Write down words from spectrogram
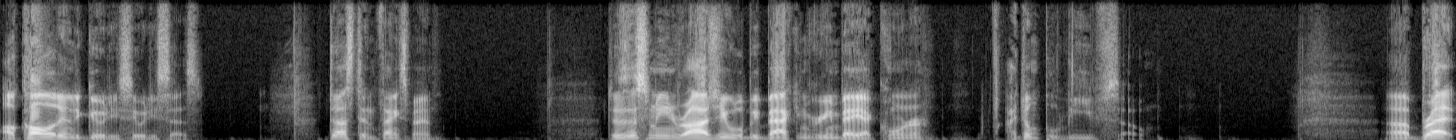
I'll call it into Goody, see what he says. Dustin, thanks, man. Does this mean Raji will be back in Green Bay at corner? I don't believe so. Uh, Brett,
